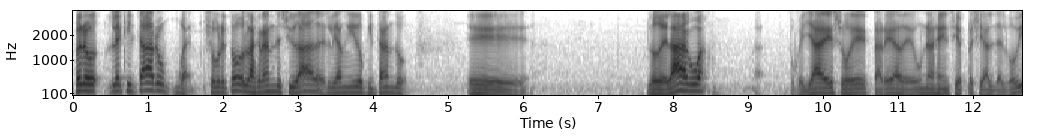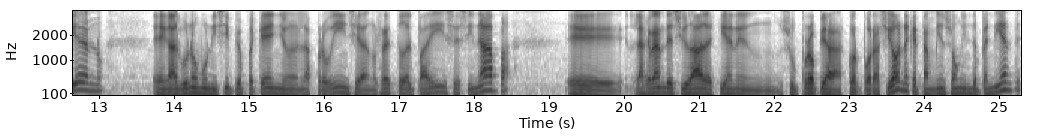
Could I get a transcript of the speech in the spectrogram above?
Pero le quitaron, bueno, sobre todo las grandes ciudades le han ido quitando eh, lo del agua, porque ya eso es tarea de una agencia especial del gobierno. En algunos municipios pequeños, en las provincias, en el resto del país, es INAPA. Eh, las grandes ciudades tienen sus propias corporaciones que también son independientes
